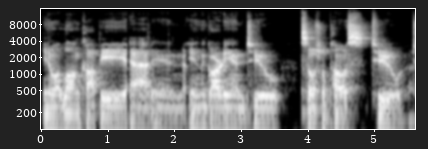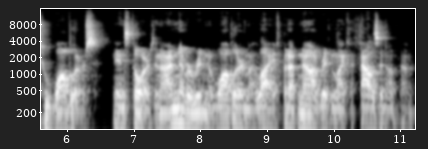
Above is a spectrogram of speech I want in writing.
you know, a long copy ad in, in the Guardian to social posts to, to wobblers in stores. And I've never written a wobbler in my life, but I've now written like a thousand of them.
